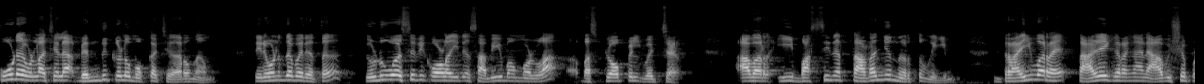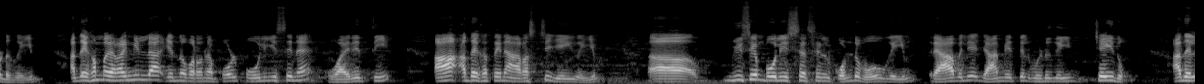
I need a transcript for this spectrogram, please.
കൂടെയുള്ള ചില ബന്ധുക്കളുമൊക്കെ ചേർന്ന് തിരുവനന്തപുരത്ത് യൂണിവേഴ്സിറ്റി കോളേജിന് സമീപമുള്ള ബസ് സ്റ്റോപ്പിൽ വെച്ച് അവർ ഈ ബസ്സിനെ തടഞ്ഞു നിർത്തുകയും ഡ്രൈവറെ താഴേക്ക് ഇറങ്ങാൻ ആവശ്യപ്പെടുകയും അദ്ദേഹം ഇറങ്ങില്ല എന്ന് പറഞ്ഞപ്പോൾ പോലീസിനെ വരുത്തി ആ അദ്ദേഹത്തിനെ അറസ്റ്റ് ചെയ്യുകയും മ്യൂസിയം പോലീസ് സ്റ്റേഷനിൽ കൊണ്ടുപോവുകയും രാവിലെ ജാമ്യത്തിൽ വിടുകയും ചെയ്തു. അതിൽ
